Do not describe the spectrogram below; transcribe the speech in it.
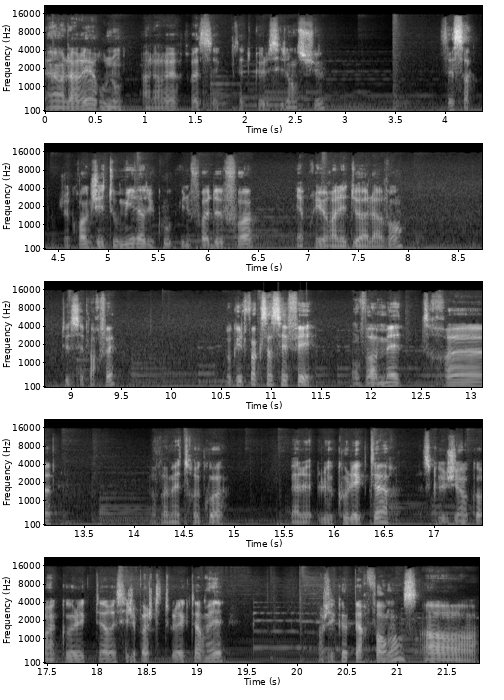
un à l'arrière ou non? À l'arrière, c'est peut-être que le silencieux. C'est ça. Je crois que j'ai tout mis là du coup. Une fois, deux fois. Et après, il y aura les deux à l'avant. C'est parfait. Donc une fois que ça c'est fait, on va mettre... Euh, on va mettre quoi? Bah, le, collecteur. Parce que j'ai encore un collecteur ici. J'ai pas acheté de collecteur, mais... j'ai que le performance. Ah...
